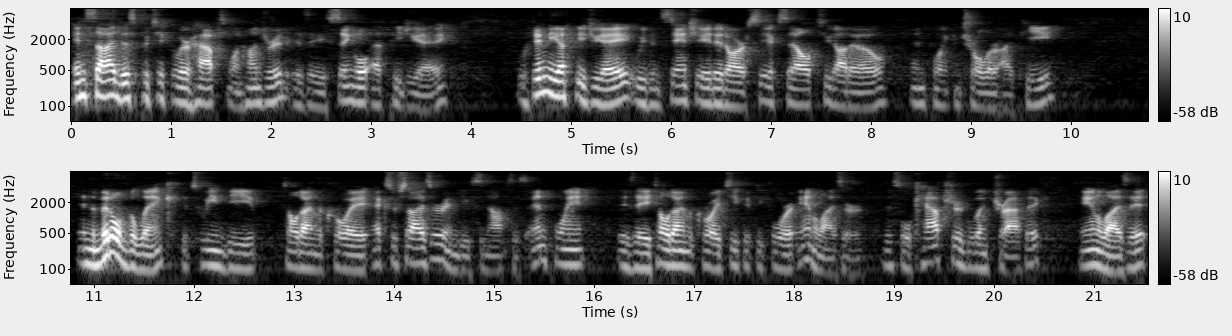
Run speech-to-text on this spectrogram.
Inside this particular HAPS 100 is a single FPGA Within the FPGA, we've instantiated our CXL 2.0 endpoint controller IP. In the middle of the link, between the Teledyne LeCroy exerciser and the Synopsys endpoint, is a Teledyne LeCroy T54 analyzer. This will capture the link traffic, analyze it,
